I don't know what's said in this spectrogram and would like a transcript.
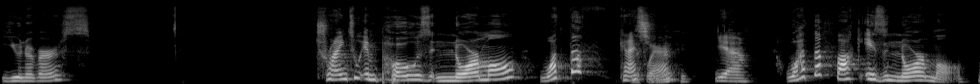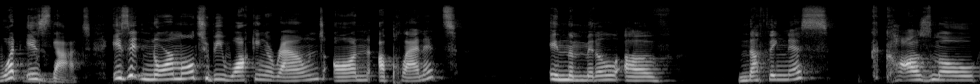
universe trying to impose normal what the f- can i Listen, swear Yeah. what the fuck is normal? What is mm-hmm. that? Is it normal to be walking around on a planet in the middle of nothingness, cosmo,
